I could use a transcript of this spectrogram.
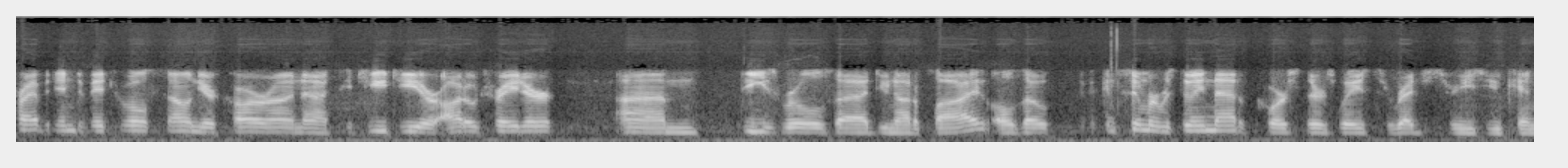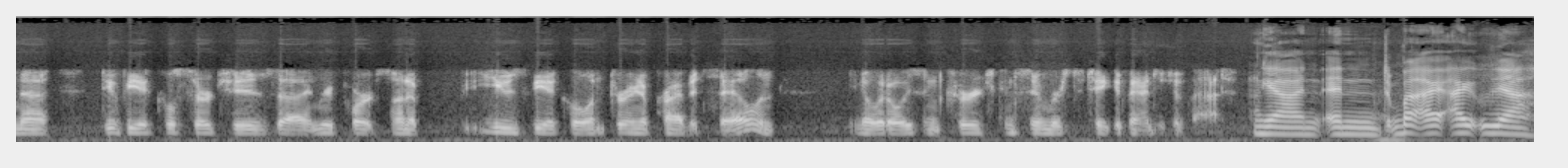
private individual selling your car on uh, Kijiji or Auto Trader, um, these rules uh, do not apply. Although if a consumer was doing that, of course, there's ways through registries. You can uh, do vehicle searches uh, and reports on a used vehicle during a private sale, and you know, would always encourage consumers to take advantage of that. Yeah, and, and but I, I, yeah,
